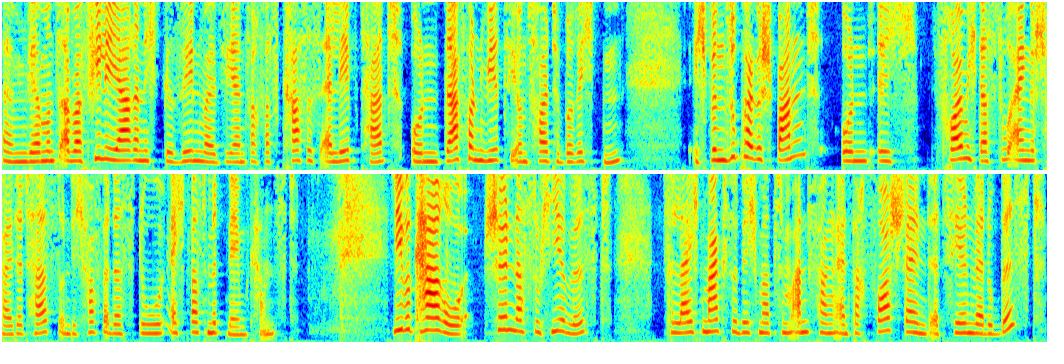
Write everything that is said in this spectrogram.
Ähm, wir haben uns aber viele Jahre nicht gesehen, weil sie einfach was Krasses erlebt hat und davon wird sie uns heute berichten. Ich bin super gespannt und ich freue mich, dass du eingeschaltet hast und ich hoffe, dass du echt was mitnehmen kannst. Liebe Caro, schön, dass du hier bist. Vielleicht magst du dich mal zum Anfang einfach vorstellen und erzählen, wer du bist.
